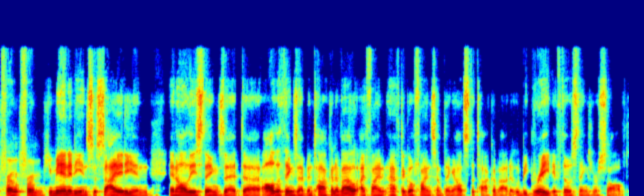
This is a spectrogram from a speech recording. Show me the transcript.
from from humanity and society and and all these things that uh, all the things I've been talking about, I find have to go find something else to talk about. It would be great if those things were solved,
